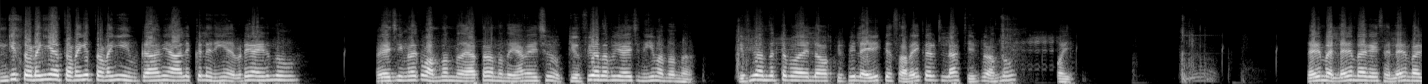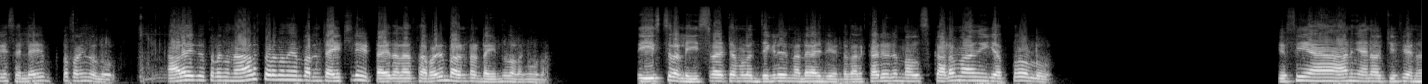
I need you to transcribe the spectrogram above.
എങ്കിൽ തുടങ്ങിയ തുടങ്ങി തുടങ്ങി. ഗാമി ആലുക്കല്ലേ നീ എവിടെയായിരുന്നു? വിചാരിച്ചു നിങ്ങളൊക്കെ വന്നെന്ന് നേരത്തെ വന്നെന്ന്. ഞാൻ വിചാരിച്ചു ക്യുഫി വന്നപ്പോ വിചാരിച്ചു നീ വന്നെന്ന്. ക്യുഫി വന്നിട്ട് പോയല്ലോ. ക്യുഫി ലൈവ് സറേ കയറിട്ടില്ല ക്യുഫി വന്നു. പോയി. എല്ലാരും എല്ലാരും ബാഗേസ് എല്ലാരും ബാഗേസ് എല്ലാരും ഇപ്പൊ തുടങ്ങിയുള്ളൂ നാളെ തുടങ്ങും നാളെ തുടങ്ങുന്ന ഞാൻ പറഞ്ഞു ടൈറ്റിലേ ഇട്ടായി നാളെ സർവരും പറഞ്ഞിട്ടുണ്ടായി ഇന്ന് തുടങ്ങുന്ന ഈസ്റ്റർ അല്ലേ? ഈസ്റ്റർ ആയിട്ട് നമ്മൾ എന്തെങ്കിലും നല്ല കാര്യം ചെയ്യേണ്ടത്. തൽക്കാലം ഒരു മൗസ് കടം വാങ്ങി എത്ര ഉള്ളൂ. ക്യുഫി ആ ആണ് ഞാനോ? ക്യുഫി ആണ്?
